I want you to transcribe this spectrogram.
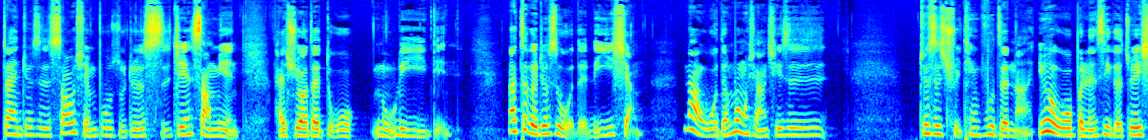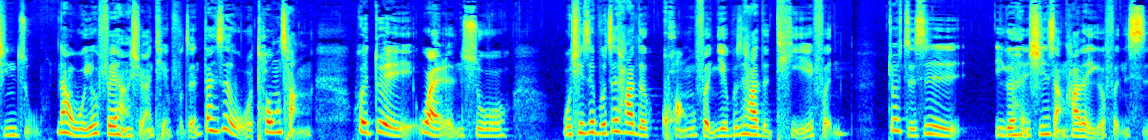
但就是稍显不足，就是时间上面还需要再多努力一点。那这个就是我的理想。那我的梦想其实就是娶田馥甄啊，因为我本人是一个追星族，那我又非常喜欢田馥甄，但是我通常会对外人说，我其实不是他的狂粉，也不是他的铁粉，就只是一个很欣赏他的一个粉丝，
